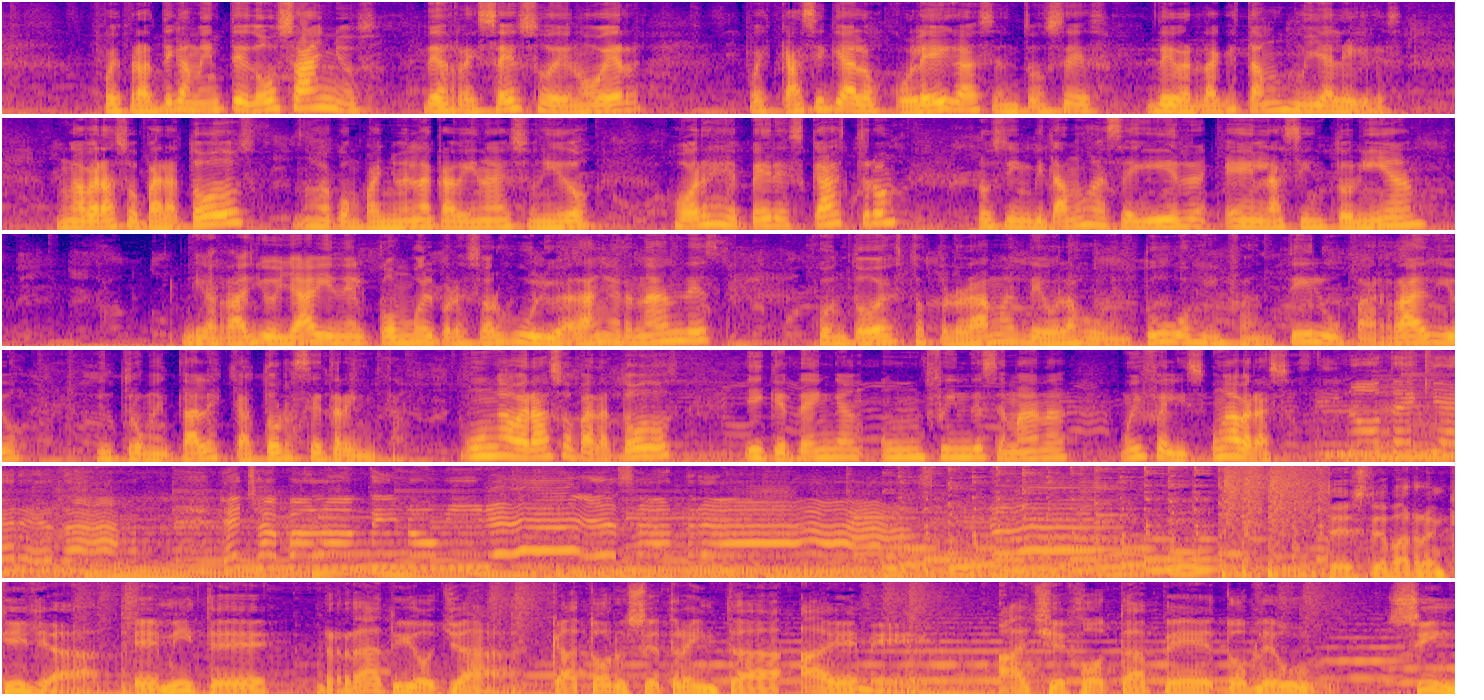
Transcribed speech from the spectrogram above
pues prácticamente dos años de receso, de no ver pues casi que a los colegas, entonces de verdad que estamos muy alegres. Un abrazo para todos, nos acompañó en la cabina de sonido Jorge Pérez Castro, los invitamos a seguir en la sintonía de Radio Ya, viene el combo del profesor Julio Adán Hernández con todos estos programas de Hola Juventud, Voz Infantil, UPA Radio, Instrumentales 1430. Un abrazo para todos y que tengan un fin de semana muy feliz. Un abrazo. Desde Barranquilla, emite Radio Ya 1430 AM, HJPW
